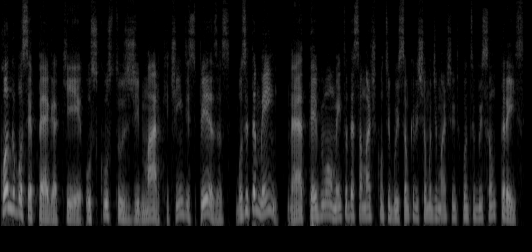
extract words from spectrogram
Quando você pega aqui os custos de marketing e despesas, você também né, teve um aumento dessa margem de contribuição que eles chamam de margem de contribuição 3.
